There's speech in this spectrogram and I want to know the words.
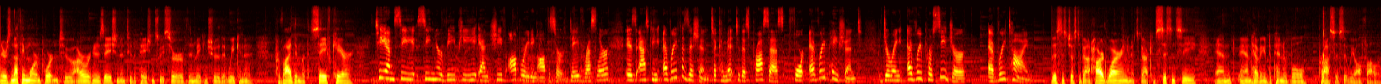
There's nothing more important to our organization and to the patients we serve than making sure that we can uh, provide them with safe care. TMC Senior VP and Chief Operating Officer Dave Ressler is asking every physician to commit to this process for every patient during every procedure, every time. This is just about hardwiring and it's about consistency and, and having a dependable process that we all follow.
